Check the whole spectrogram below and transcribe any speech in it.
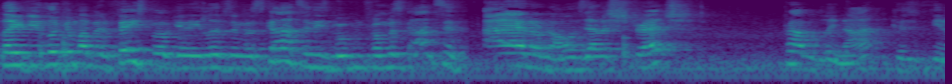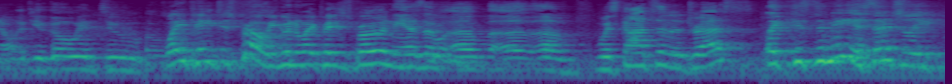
like if you look him up in Facebook and he lives in Wisconsin, he's moving from Wisconsin. I don't know. Is that a stretch? Probably not, because you know if you go into White Pages Pro, you go into White Pages Pro and he has a, a, a, a Wisconsin address. Like, because to me, essentially,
